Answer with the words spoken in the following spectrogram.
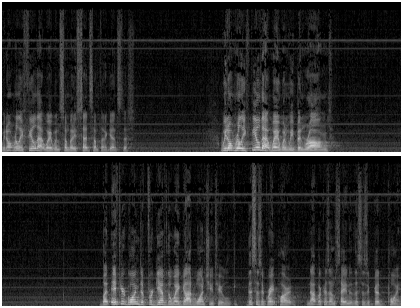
We don't really feel that way when somebody said something against us. We don't really feel that way when we've been wronged. But if you're going to forgive the way God wants you to, this is a great part. Not because I'm saying that this is a good point.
